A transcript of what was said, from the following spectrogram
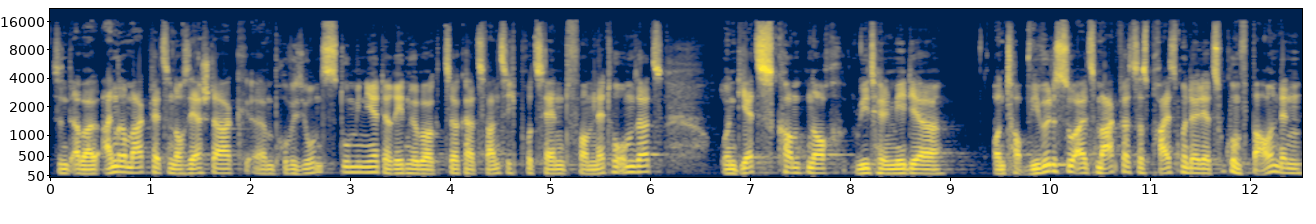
sind aber andere Marktplätze noch sehr stark ähm, provisionsdominiert, da reden wir über circa 20 Prozent vom Nettoumsatz. Und jetzt kommt noch Retail Media on top. Wie würdest du als Marktplatz das Preismodell der Zukunft bauen? Denn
